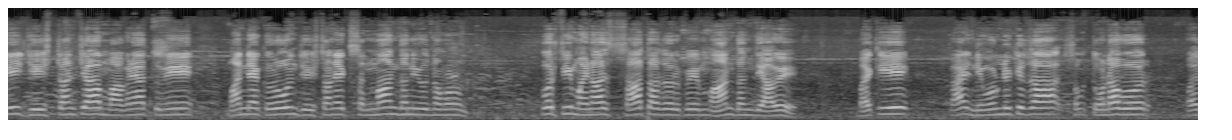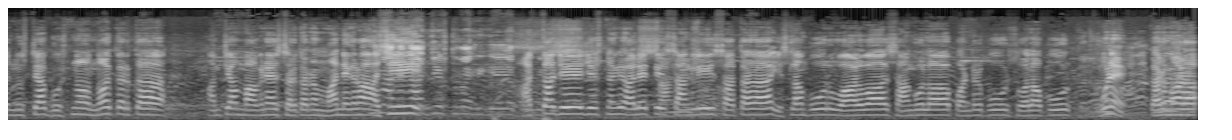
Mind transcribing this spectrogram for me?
की ज्येष्ठांच्या मागण्या तुम्ही मान्य करून ज्येष्ठांना एक सन्मानधन योजना म्हणून प्रति महिना सात हजार रुपये मानधन द्यावे. बाकी काय निवडणुकीचा स- तोंडावर नुसत्या घोषणा न करता आमच्या मागण्या सरकारनं मान्य करा अशी. आत्ता जे ज्येष्ठ नागरिक आले ते सांगली सातारा इस्लामपूर वाळवा सांगोला पंढरपूर सोलापूर पुणे करमाळा.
